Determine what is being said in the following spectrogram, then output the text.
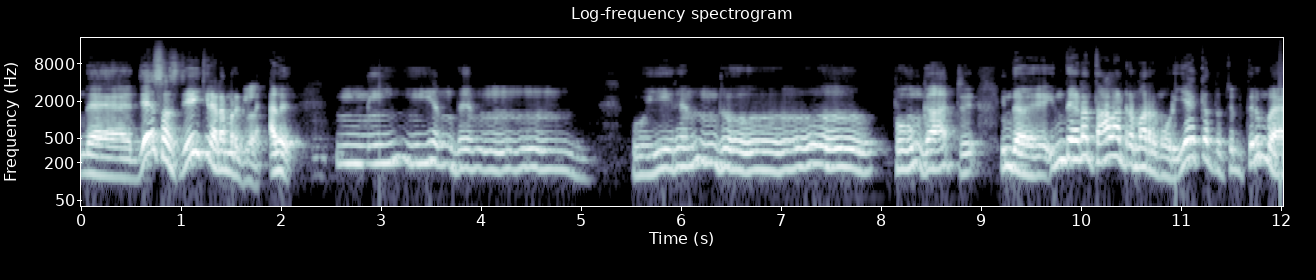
இந்த ஜேசஸ் ஜெயிக்கிற இடம் இருக்குல்ல அது. நீ எந்த உயிரென்றோ பூங்காற்று. இந்த இந்த இடம் தாளாட்டுற மாதிரி இருக்கும். ஒரு ஏக்கத்தை சொல்லி திரும்ப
